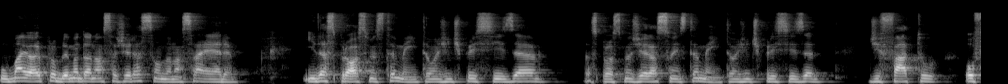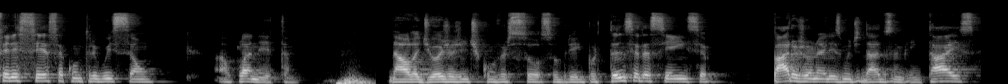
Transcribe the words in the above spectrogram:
o maior problema da nossa geração, da nossa era e das próximas também. Então a gente precisa, das próximas gerações também. Então a gente precisa, de fato, oferecer essa contribuição ao planeta. Na aula de hoje a gente conversou sobre a importância da ciência para o jornalismo de dados ambientais,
